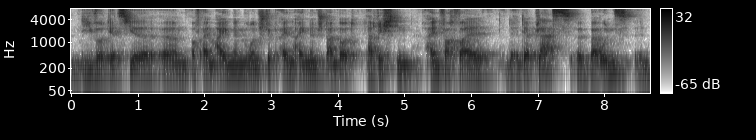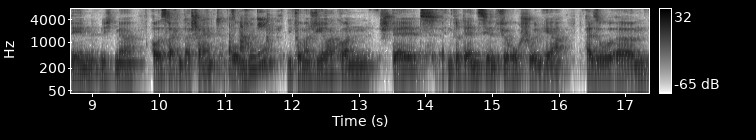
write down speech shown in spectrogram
die wird jetzt hier ähm, auf einem eigenen Grundstück einen eigenen Standort errichten. Einfach weil der Platz bei uns den nicht mehr ausreichend erscheint. Was um, machen die? Die Firma Giracon stellt Ingredienzien für Hochschulen her. Also ähm,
